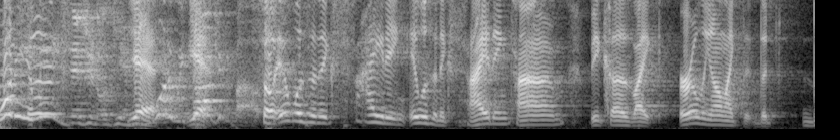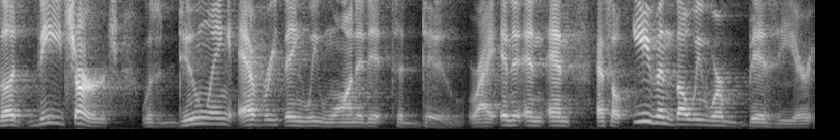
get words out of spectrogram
What do you mean digital yeah What are we yeah. talking about? so it was an exciting it was an exciting time because like early on like the the the, the church was doing everything we wanted it to do right? And and and and so even though we were busier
